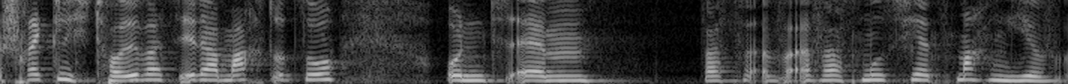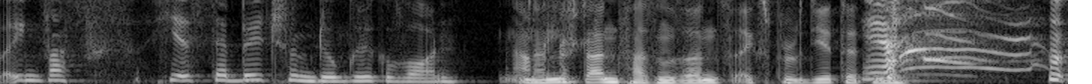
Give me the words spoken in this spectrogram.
schrecklich toll, was ihr da macht und so. Und ähm, was, was muss ich jetzt machen? Hier irgendwas, hier ist der Bildschirm dunkel geworden. Na, nicht anfassen, sonst explodiert das Ja.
